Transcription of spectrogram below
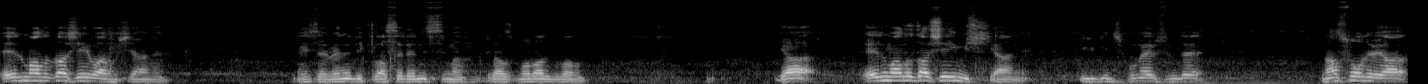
Elmalı'da şey varmış yani. Neyse Venedik La Serenissima. Biraz moral bulalım. Ya Elmalı'da şeymiş yani. ilginç bu mevsimde nasıl oluyor ya?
